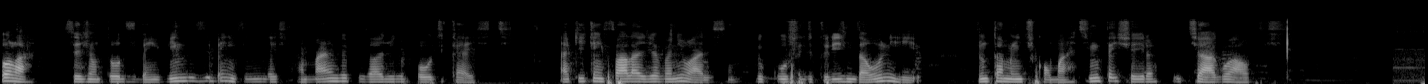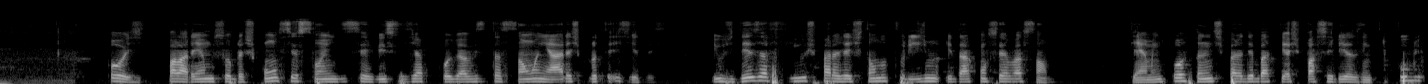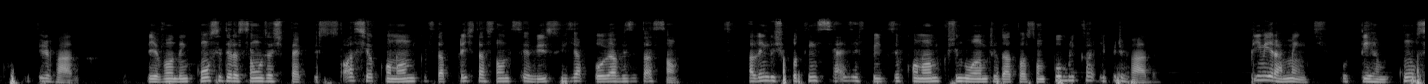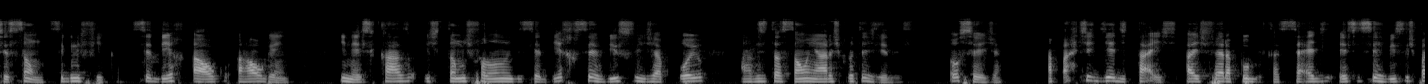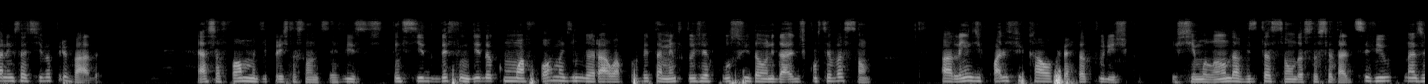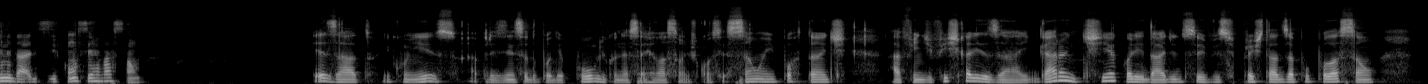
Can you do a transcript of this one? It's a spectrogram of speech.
Olá, sejam todos bem-vindos e bem-vindas a mais um episódio do podcast. Aqui quem fala é Giovanni Alisson, do curso de Turismo da Unirio, juntamente com Martinho Teixeira e Tiago Alves. Hoje falaremos sobre as concessões de serviços de apoio à visitação em áreas protegidas e os desafios para a gestão do turismo e da conservação. Tema importante para debater as parcerias entre público e privado levando em consideração os aspectos socioeconômicos da prestação de serviços de apoio à visitação, além dos potenciais efeitos econômicos no âmbito da atuação pública e privada. Primeiramente, o termo concessão significa ceder algo a alguém, e nesse caso estamos falando de ceder serviços de apoio à visitação em áreas protegidas. Ou seja, a partir de editais, a esfera pública cede esses serviços para iniciativa privada. Essa forma de prestação de serviços tem sido defendida como uma forma de melhorar o aproveitamento dos recursos da unidade de conservação, além de qualificar a oferta turística, estimulando a visitação da sociedade civil nas unidades de conservação. Exato, e com isso, a presença do poder público nessa relação de concessão é importante, a fim de fiscalizar e garantir a qualidade dos serviços prestados à população,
